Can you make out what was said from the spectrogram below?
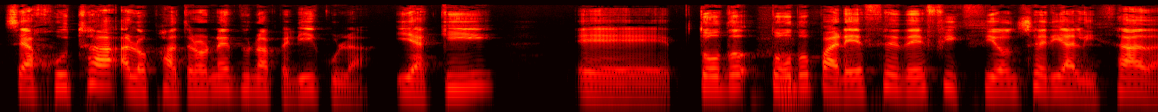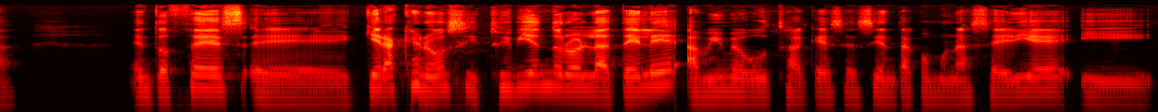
se ajusta a los patrones de una película. Y aquí eh, todo, todo parece de ficción serializada. Entonces, eh, quieras que no, si estoy viéndolo en la tele, a mí me gusta que se sienta como una serie y,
